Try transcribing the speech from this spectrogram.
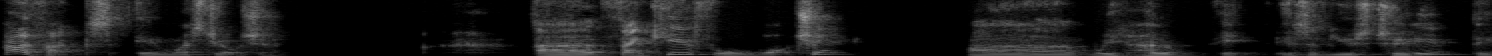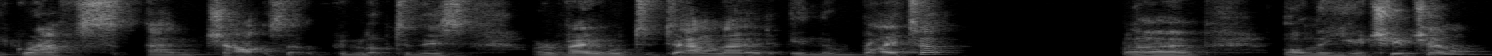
Halifax in West Yorkshire. Uh, thank you for watching. Uh, we hope it is of use to you. The graphs and charts that have been looked at this are available to download in the write up um, on the YouTube channel.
